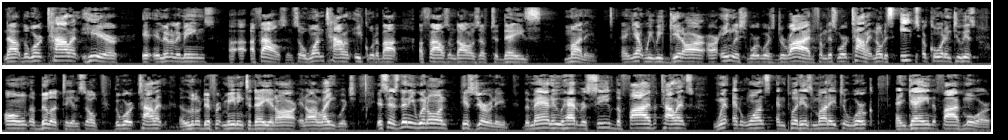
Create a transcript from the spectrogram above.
Now, the word talent here, it, it literally means a, a, thousand. So one talent equaled about a thousand dollars of today's money. And yet we, we get our, our English word was derived from this word talent. Notice each according to his own ability. And so the word talent, a little different meaning today in our, in our language. It says, then he went on his journey. The man who had received the five talents went at once and put his money to work and gained five more.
